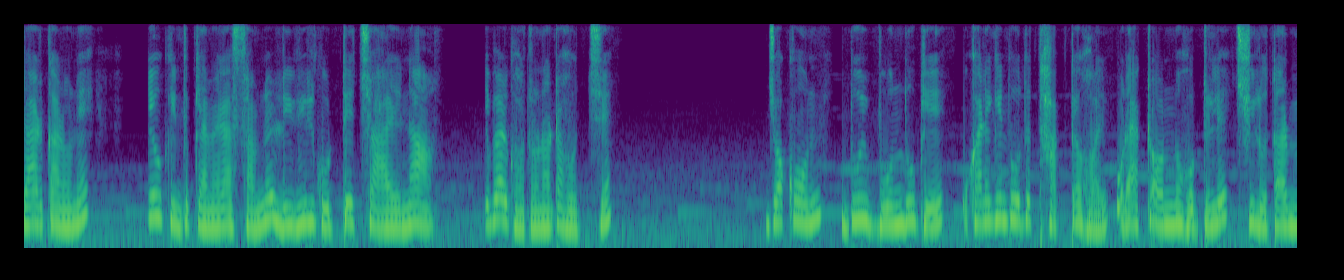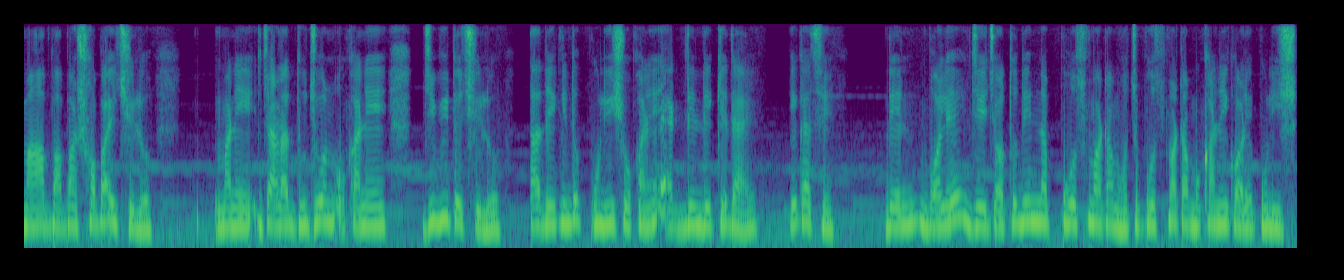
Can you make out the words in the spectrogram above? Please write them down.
যার কারণে কেউ কিন্তু ক্যামেরার সামনে রিভিল করতে চায় না। এবার ঘটনাটা হচ্ছে যখন দুই বন্ধুকে ওখানে কিন্তু ওদের থাকতে হয়, ওরা একটা অন্য হোটেলে ছিল, তার মা, বাবা সবাই ছিল। মানে যারা দুজন ওখানে জীবিত ছিল, তাদের কিন্তু পুলিশ ওখানে একদিন রেখে দেয়, ঠিক আছে? দেন বলে যে যতদিন না পোস্টমার্টাম হচ্ছে পোস্টমার্টাম ওখানেই করে পুলিশ।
